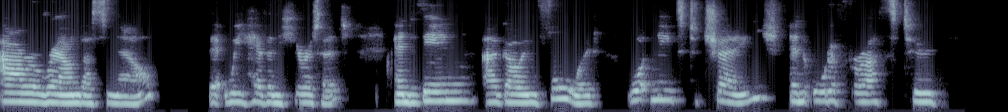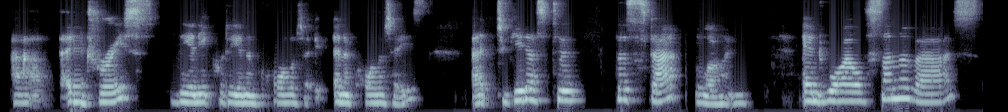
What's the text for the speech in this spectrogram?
are around us now that we have inherited, and then uh, going forward, what needs to change in order for us to uh, address the inequity and inequality, inequalities uh, to get us to the start line. And while some of us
